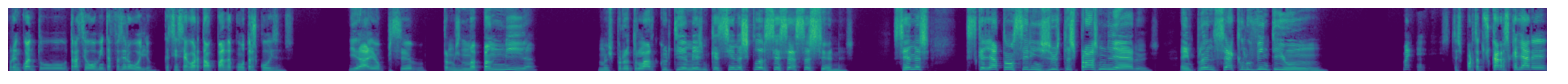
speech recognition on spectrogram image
por enquanto terá seu ouvinte a fazer a olho, que a ciência agora está ocupada com outras coisas. E ah, eu percebo, estamos numa pandemia. Mas por outro lado, curtia mesmo que a cena esclarecesse essas cenas. Cenas que se calhar estão a ser injustas para as mulheres, em pleno século XXI. Bem, estas portas dos carros, se calhar, eh,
